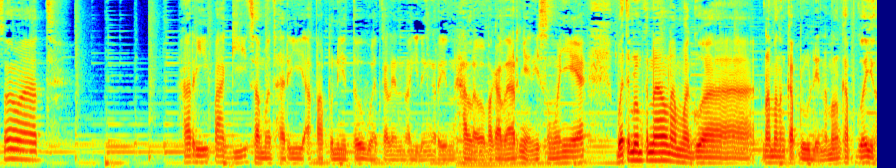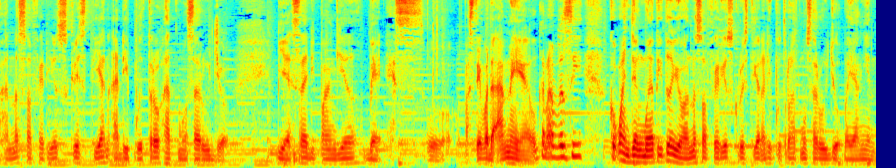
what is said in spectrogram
Selamat hari pagi, selamat hari apa pun itu buat kalian lagi dengerin. Halo, apa kabarnya ini semuanya ya? Buat yang belum kenal, nama gue, nama lengkap dulu deh. Nama lengkap gue Yohanes Saverius Christian Adiputro Hatmosarujo. Biasa dipanggil BS. Wow, pasti pada aneh ya. Oh, kenapa sih? Kok panjang banget itu Yohanes Saverius Christian Adiputro Hatmosarujo? Bayangin,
